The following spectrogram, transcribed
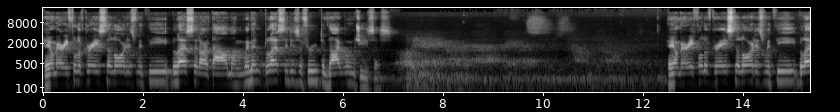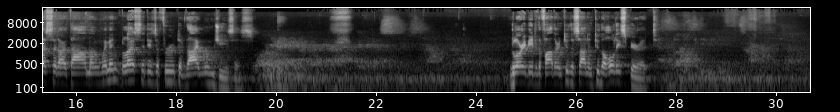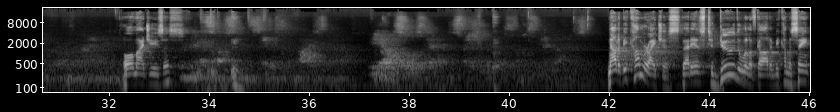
Hail Mary, full of grace, the Lord is with thee. Blessed art thou among women. Blessed is the fruit of thy womb, Jesus. Hail Mary, full of grace, the Lord is with thee. Blessed art thou among women. Blessed is the fruit of thy womb, Jesus. Glory be to the Father, and to the Son, and to the Holy Spirit. O my Jesus. Now, to become righteous, that is, to do the will of God and become a saint,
